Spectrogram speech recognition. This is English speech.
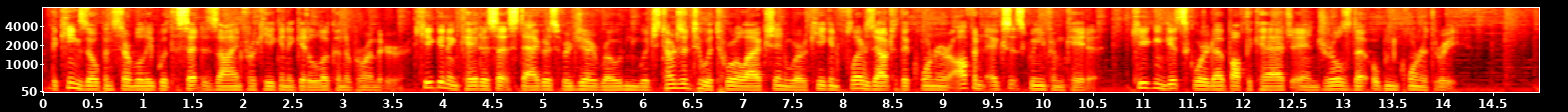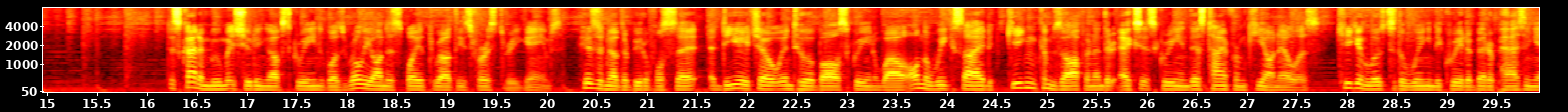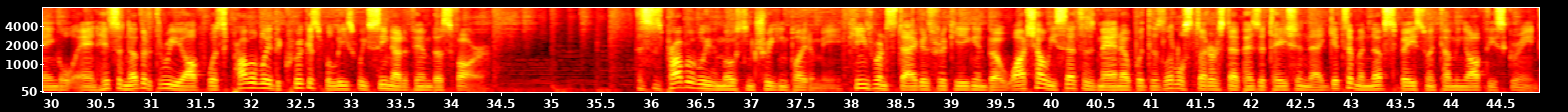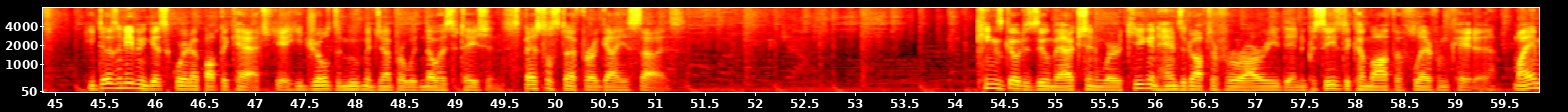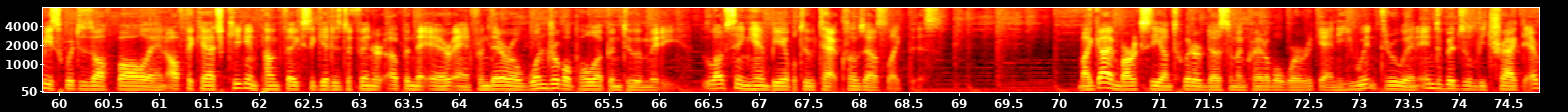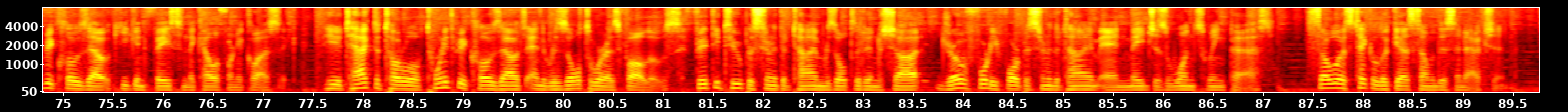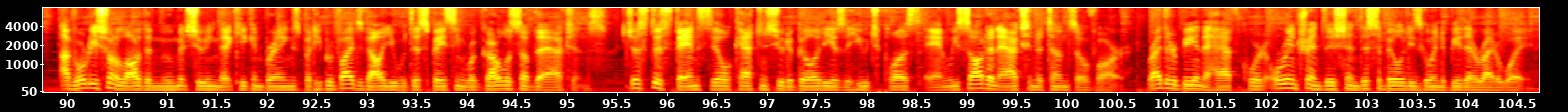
The Kings open Summer League with a set designed for Keegan to get a look on the perimeter. Keegan and Queta set staggers for Jared Rhoden, which turns into a twirl action where Keegan flares out to the corner off an exit screen from Queta. Keegan gets squared up off the catch and drills the open corner 3. This kind of movement shooting off screens was really on display throughout these first three games. Here's another beautiful set, a DHO into a ball screen while on the weak side, Keegan comes off another exit screen this time from Keon Ellis. Keegan looks to the wing to create a better passing angle and hits another 3 off what's probably the quickest release we've seen out of him thus far. This is probably the most intriguing play to me. Kings run staggers for Keegan, but watch how he sets his man up with his little stutter step hesitation that gets him enough space when coming off these screens. He doesn't even get squared up off the catch, yet he drills the movement jumper with no hesitation. Special stuff for a guy his size. Kings go to zoom action where Keegan hands it off to Ferrari, then proceeds to come off a flare from Queta. Miami switches off ball and off the catch, Keegan pump fakes to get his defender up in the air and from there a one dribble pull up into a midi. Love seeing him be able to attack closeouts like this. My guy Marksy on Twitter does some incredible work and he went through and individually tracked every closeout Keegan faced in the California Classic. He attacked a total of 23 closeouts and the results were as follows. 52% of the time resulted in a shot, drove 44% of the time, and made just one swing pass. So let's take a look at some of this in action. I've already shown a lot of the movement shooting that Keegan brings, but he provides value with the spacing regardless of the actions. Just this standstill catch and shoot ability is a huge plus, and we saw it in action a ton so far. Rather be in the half court or in transition, this ability is going to be there right away.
